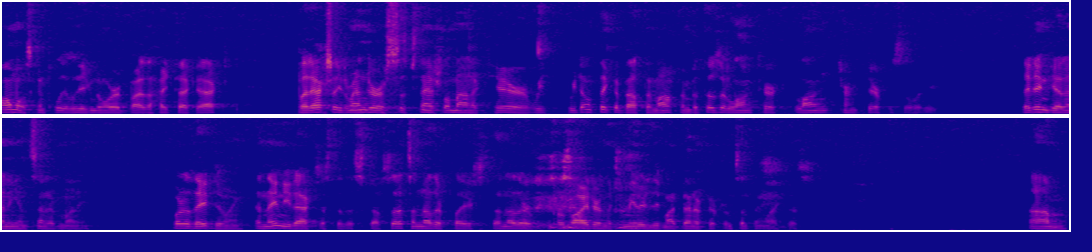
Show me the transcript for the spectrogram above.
almost completely ignored by the HITECH Act, but actually render a substantial amount of care. We, we don't think about them often, but those are long-term, long-term care facilities. They didn't get any incentive money. What are they doing? And they need access to this stuff. So that's another place, another provider in the community that might benefit from something like this. Um,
